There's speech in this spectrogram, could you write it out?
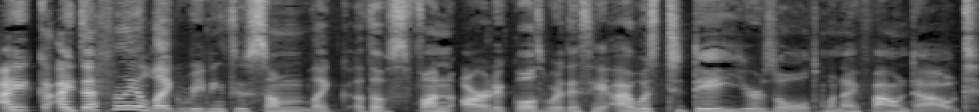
I I definitely like reading through some like those fun articles where they say I was today years old when I found out.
